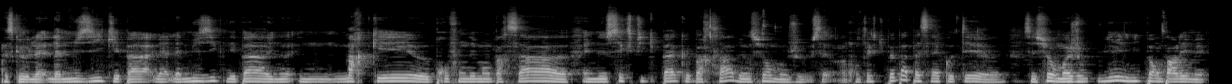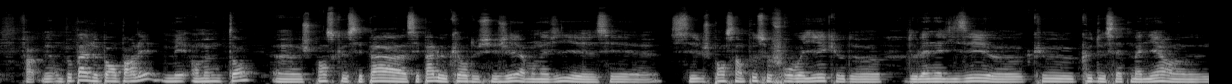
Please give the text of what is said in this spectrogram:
Parce que la, la musique est pas la, la musique n'est pas une, une marquée euh, profondément par ça. euh, elle ne s'explique pas que par ça. Bien sûr, moi, je, c'est un contexte tu peux pas passer à côté. euh, c'est sûr. Moi, je limite, limite pas en parler, mais enfin, mais on peut pas ne pas en parler. Mais en même temps, euh, je pense que c'est pas c'est pas le cœur du sujet à mon avis. Et c'est c'est je pense un peu se fourvoyer que de de l'analyser euh, que que de cette manière. Euh,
